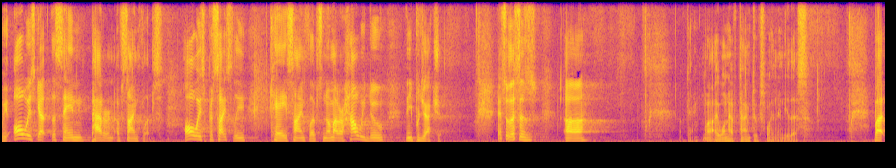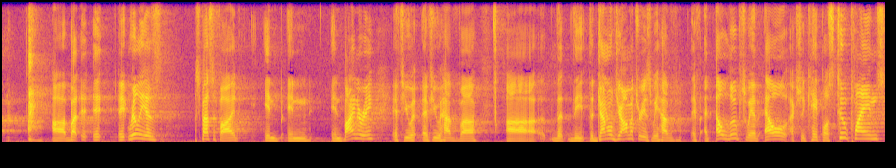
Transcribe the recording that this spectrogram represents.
We always get the same pattern of sign flips. Always precisely k sign flips, no matter how we do the projection. Okay, so this is, uh, okay, well, I won't have time to explain any of this. But uh, but it, it, it, really is specified in, in, in binary. If you, if you have uh, uh, the, the, the, general geometry is we have, if at L loops, we have L, actually k plus 2 planes.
